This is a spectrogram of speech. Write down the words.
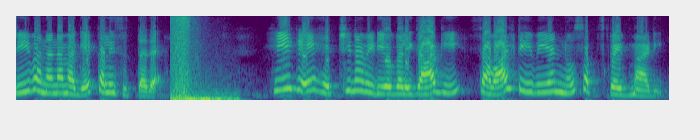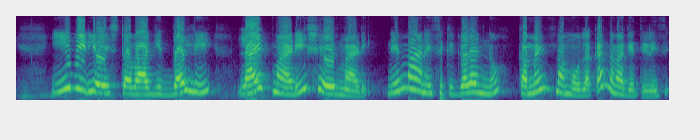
ಜೀವನ ನಮಗೆ ಕಲಿಸುತ್ತದೆ. ಹೀಗೆ ಹೆಚ್ಚಿನ ವಿಡಿಯೋಗಳಿಗಾಗಿ ಸವಾಲ್ ಟಿವಿಯನ್ನು ಸಬ್ಸ್ಕ್ರೈಬ್ ಮಾಡಿ. ಈ ವಿಡಿಯೋ ಇಷ್ಟವಾಗಿದ್ದಲ್ಲಿ ಲೈಕ್ ಮಾಡಿ, ಶೇರ್ ಮಾಡಿ. ನಿಮ್ಮ ಅನಿಸಿಕೆಗಳನ್ನು ಕಮೆಂಟ್ನ ಮೂಲಕ ನಮಗೆ ತಿಳಿಸಿ.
